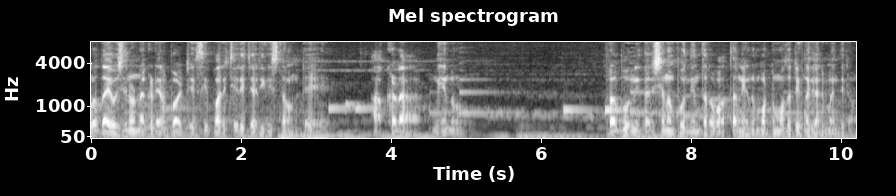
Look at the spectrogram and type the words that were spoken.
ఒక దైవజనుడిని అక్కడ ఏర్పాటు చేసి పరిచర్య జరిగిస్తూ ఉంటే అక్కడ నేను ప్రభువుని దర్శనం పొందిన తర్వాత నేను మొట్టమొదటిగా నగరి గారి మందిరం.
